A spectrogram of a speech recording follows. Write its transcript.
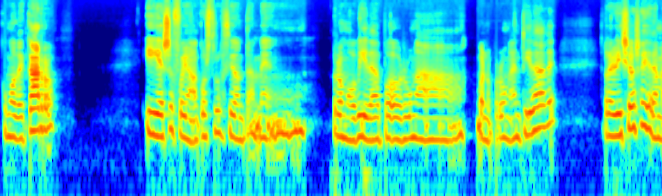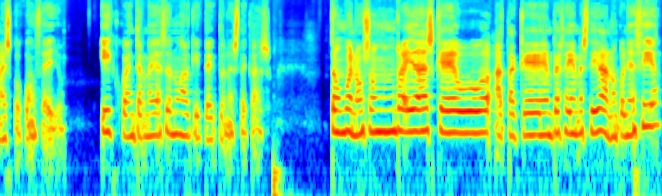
como de carro, e eso foi unha construción tamén promovida por unha, bueno, por unha entidade relixiosa e ademais co Concello e coa intermediación dun arquitecto neste caso. Entón, bueno, son realidades que eu ata que empecé a investigar non coñecía,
